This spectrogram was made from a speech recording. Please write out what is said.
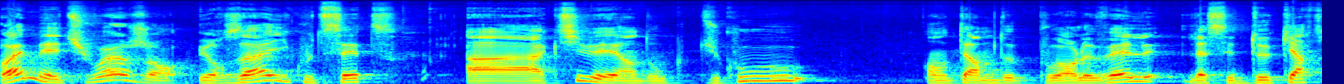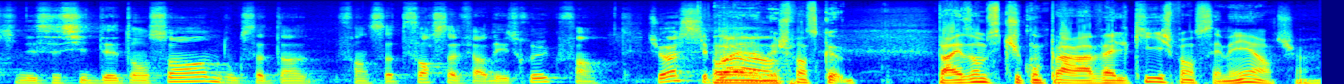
Ouais, mais tu vois, genre, Urza, il coûte 7 à activer, hein, donc du coup, en termes de power level, là, c'est deux cartes qui nécessitent d'être ensemble, donc ça, enfin, ça te force à faire des trucs, enfin, tu vois, c'est Ouais, pas... mais je pense que, par exemple, si tu compares à Valky, je pense que c'est meilleur, tu vois.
